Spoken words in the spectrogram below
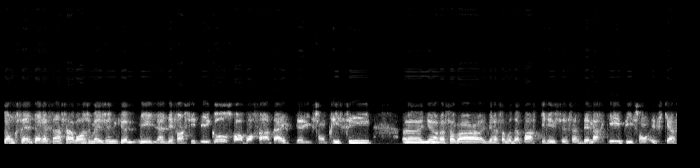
Donc, c'est intéressant à savoir. J'imagine que la défensive des Eagles va avoir ça en tête. Ils sont précis. Euh, il y a un receveur, des receveurs de passe qui réussissent à se démarquer, puis ils sont efficaces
